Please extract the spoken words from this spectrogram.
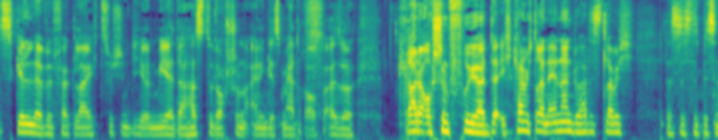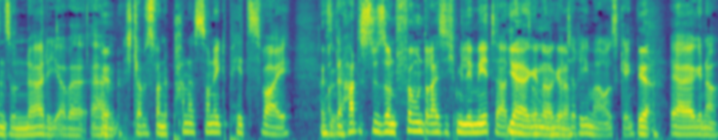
Skill-Level vergleicht zwischen dir und mir, da hast du doch schon einiges mehr drauf. Also gerade auch schon früher. da- Ich kann mich dran erinnern, du hattest, glaube ich, das ist ein bisschen so nerdy, aber ähm, Ja. ich glaube, es war eine Panasonic P2. und dann hattest du so einen 35 mm Adapter, Ja, genau, die genau. Batterie mal ausging. Ja. ja, ja, genau.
